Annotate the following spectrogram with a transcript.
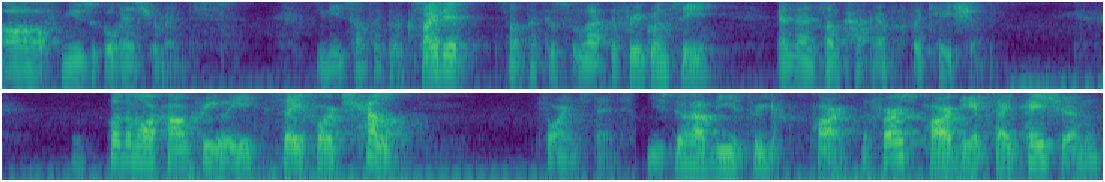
of musical instruments. You need something to excite it, something to select the frequency, and then some kind of amplification. Put them more concretely, say for cello. for instance. You still have these three parts. The first part, the excitation,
